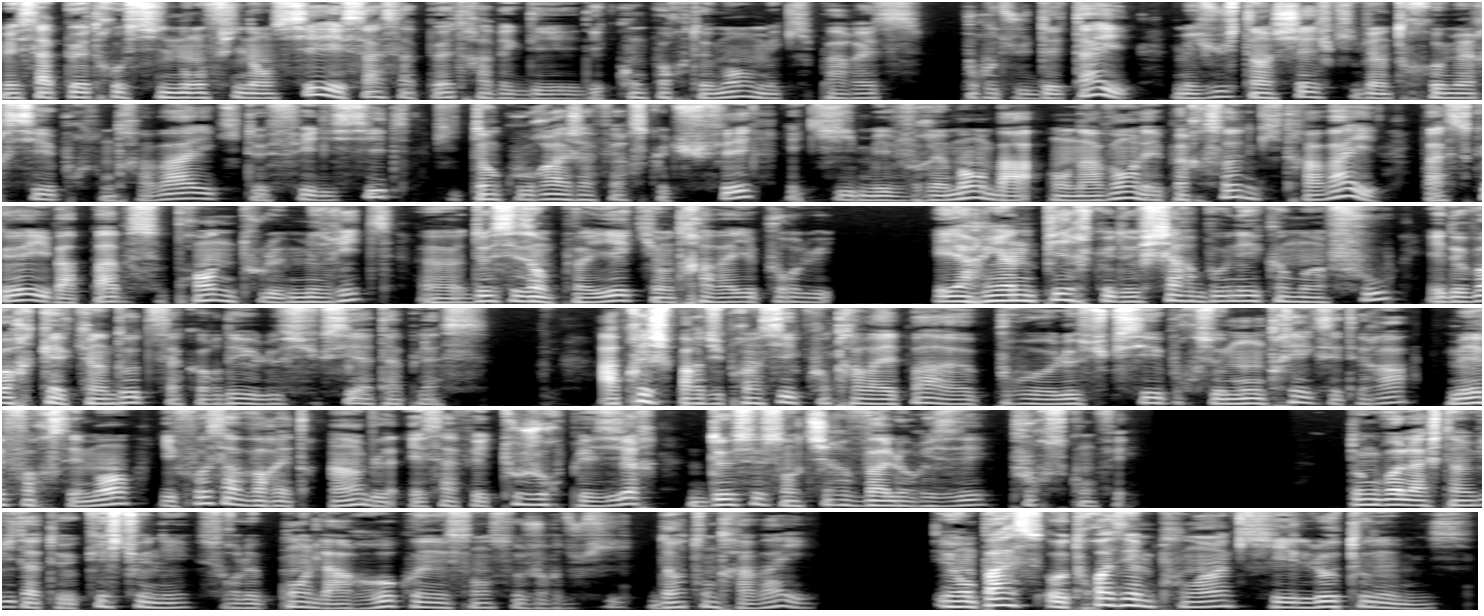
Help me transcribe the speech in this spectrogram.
Mais ça peut être aussi non financier, et ça, ça peut être avec des, des comportements, mais qui paraissent pour du détail, mais juste un chef qui vient te remercier pour ton travail, qui te félicite, qui t'encourage à faire ce que tu fais et qui met vraiment bah, en avant les personnes qui travaillent parce qu'il va pas se prendre tout le mérite euh, de ses employés qui ont travaillé pour lui. Et y a rien de pire que de charbonner comme un fou et de voir quelqu'un d'autre s'accorder le succès à ta place. Après, je pars du principe qu'on travaille pas euh, pour le succès, pour se montrer, etc. Mais forcément, il faut savoir être humble et ça fait toujours plaisir de se sentir valorisé pour ce qu'on fait. Donc voilà, je t'invite à te questionner sur le point de la reconnaissance aujourd'hui dans ton travail. Et on passe au troisième point qui est l'autonomie.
